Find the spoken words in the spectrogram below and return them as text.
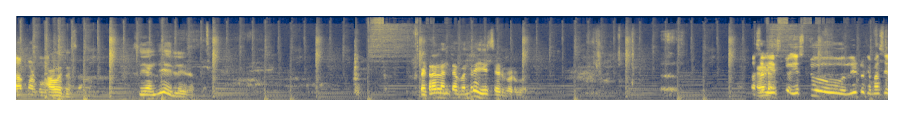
ಲಾಕ್ ಮಾಡ್ಕೋಬಹುದು ಹೌದು. ಸರ್ ಸಿ ಎನ್ ಜಿ ಇಲ್ಲಿ ಇರುತ್ತೆ. ಪೆಟ್ರೋಲ್ ಅಂತ ಬಂದ್ರೆ ಈ ಸೈಡ್ ಬರ್ಬೋದು. ಸರ್ ಎಷ್ಟು ಎಷ್ಟು ಲೀಟರ್ ಕೆಪಾಸಿಟಿ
